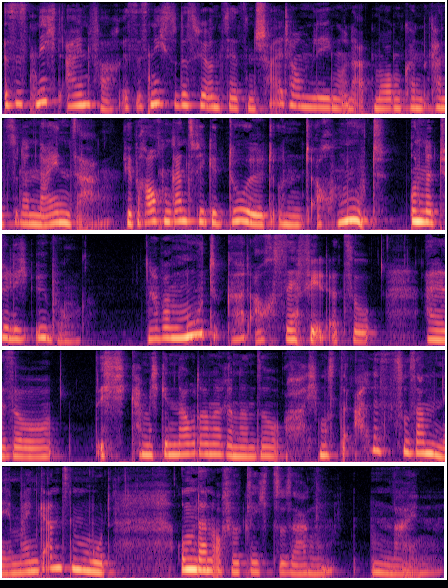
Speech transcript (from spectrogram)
Es ist nicht einfach. Es ist nicht so, dass wir uns jetzt einen Schalter umlegen und ab morgen können, kannst du dann Nein sagen. Wir brauchen ganz viel Geduld und auch Mut und natürlich Übung. Aber Mut gehört auch sehr viel dazu. Also ich kann mich genau daran erinnern, so, oh, ich musste alles zusammennehmen, meinen ganzen Mut um dann auch wirklich zu sagen, nein,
